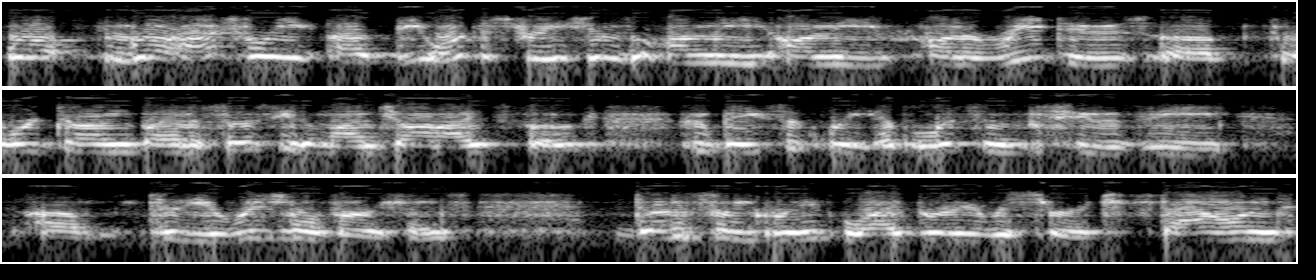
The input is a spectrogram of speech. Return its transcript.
Well, well, actually, uh, the orchestrations on the on the on the redos uh, were done by an associate of mine, John Eidsvåg, who basically had listened to the um, to the original versions, done some great library research, found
